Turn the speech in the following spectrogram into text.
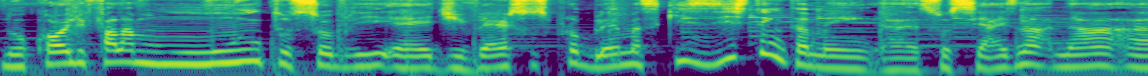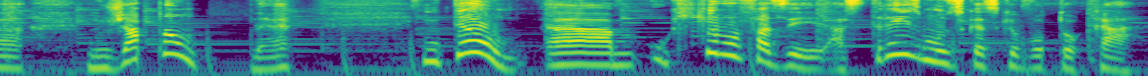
no qual ele fala muito sobre é, diversos problemas que existem também é, sociais na, na uh, no Japão, né? Então, um, o que, que, eu vou fazer? As três músicas que eu vou tocar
